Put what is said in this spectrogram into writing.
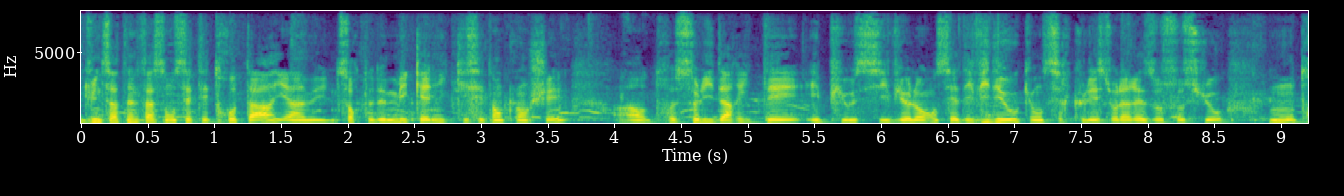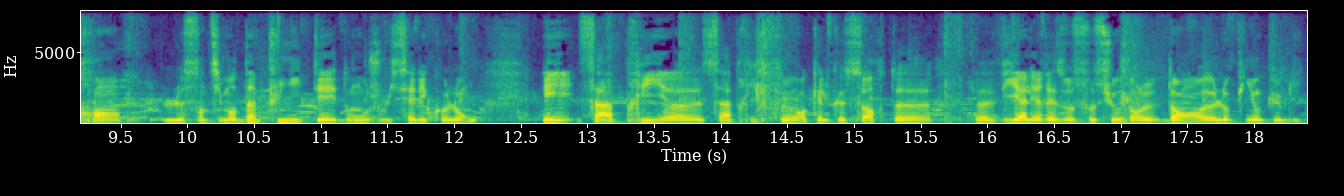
d'une certaine façon, c'était trop tard. Il y a une sorte de mécanique qui s'est enclenchée entre solidarité et puis aussi violence. Il y a des vidéos qui ont circulé sur les réseaux sociaux montrant le sentiment d'impunité dont jouissaient les colons. Et ça a pris, euh, ça a pris feu en quelque sorte euh, euh, via les réseaux sociaux dans, dans l'opinion publique.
